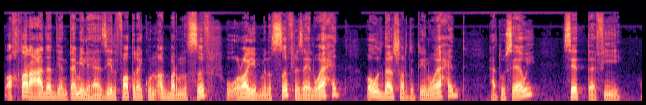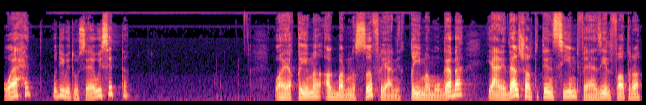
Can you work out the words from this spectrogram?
وأختار عدد ينتمي لهذه الفترة يكون أكبر من الصفر وقريب من الصفر زي الواحد وأقول ده لشرطتين واحد هتساوي ستة في واحد ودي بتساوي ستة. وهي قيمة أكبر من الصفر يعني قيمة موجبة يعني ده لشرطتين س في هذه الفترة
